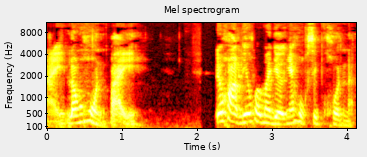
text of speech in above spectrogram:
ายล่องหนไป ด้วยความที่คนมาเยอะเงี้ยหกสิบคนอะ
